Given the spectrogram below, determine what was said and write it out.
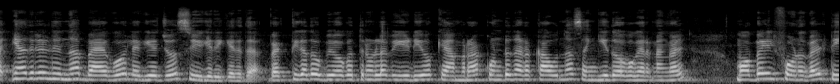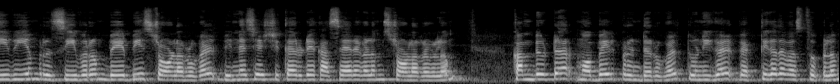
അജ്ഞാതരിൽ നിന്ന് ബാഗോ ലഗേജോ സ്വീകരിക്കരുത്. വ്യക്തിഗത ഉപയോഗത്തിനുള്ള വീഡിയോ ക്യാമറ കൊണ്ടുനടക്കാവുന്ന സംഗീതോപകരണങ്ങൾ മൊബൈൽ ഫോണുകൾ ടിവിയും റിസീവറും ബേബി സ്ട്രോളറുകൾ ഭിന്നശേഷിക്കാരുടെ കസേരകളും സ്ട്രോളറുകളും കമ്പ്യൂട്ടർ മൊബൈൽ പ്രിന്ററുകൾ തുണികൾ വ്യക്തിഗത വസ്തുക്കളും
